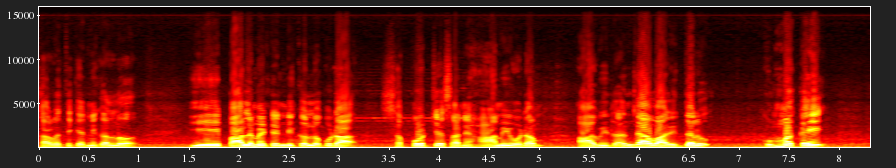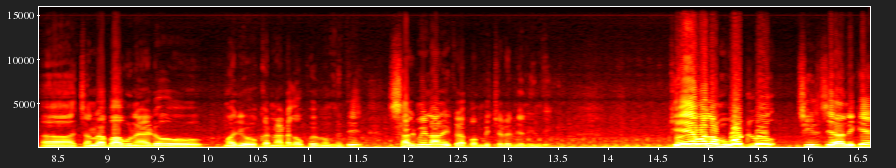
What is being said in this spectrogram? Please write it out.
సార్వత్రిక ఎన్నికల్లో. ఈ పార్లమెంట్ ఎన్నికల్లో కూడా సపోర్ట్ చేశాని హామీ ఇవ్వడం. ఆ విధంగా వారిద్దరు కుమ్మక్కై చంద్రబాబు నాయుడు మరియు కర్ణాటక ఉప ముఖ్యమంత్రి షర్మిలాను ఇక్కడ పంపించడం జరిగింది. కేవలం ఓట్లు చీల్చడానికే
